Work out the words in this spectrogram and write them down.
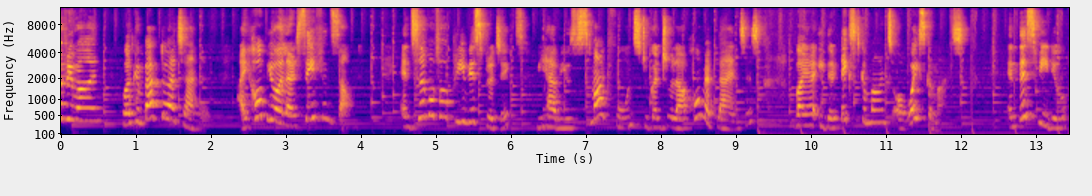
everyone, welcome back to our channel. I hope you all are safe and sound. In some of our previous projects, we have used smartphones to control our home appliances via either text commands or voice commands. In this video,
